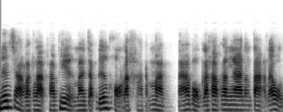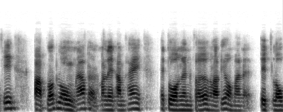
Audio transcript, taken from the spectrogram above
เนื่องจากหลักๆ ครับพี่เอกมาจากเรื่องของราคาน้ำมันนะครับผมราคาพลังงานต่างๆนะครับผมที่ปรับลดลอืงมนะครับคผรัมบมันเลยทำให้ไอ้ตัวเงินเฟ้อของเราที่ออกมาเนี่ยติดลบ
